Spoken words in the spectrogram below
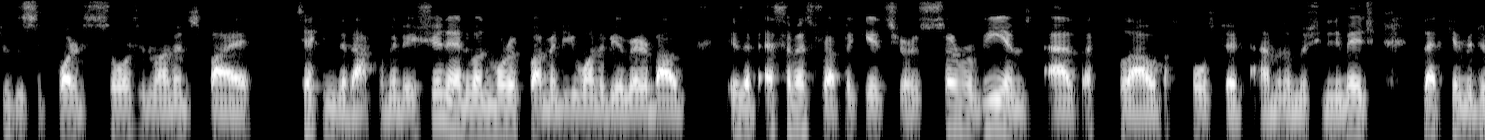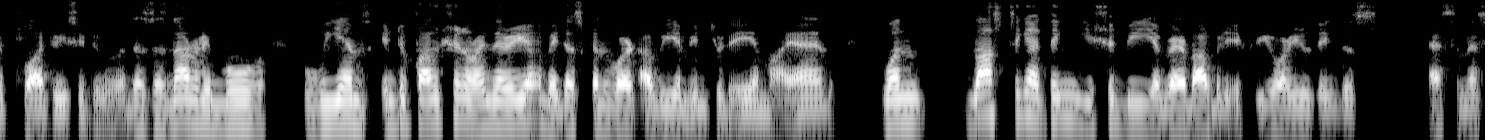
to the supported source environments by checking the documentation. And one more requirement you want to be aware about is that SMS replicates your server VMs as a cloud hosted Amazon machine image that can be deployed to EC2. This does not really move VMs into function or in the area, but just convert a VM into the AMI. And one last thing I think you should be aware about, but if you are using this SMS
